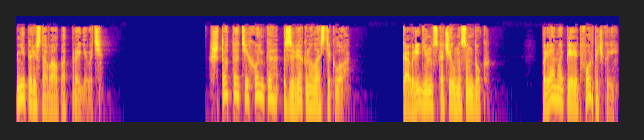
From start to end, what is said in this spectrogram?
не переставал подпрыгивать. Что-то тихонько звякнуло стекло. Ковригин вскочил на сундук. Прямо перед форточкой,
